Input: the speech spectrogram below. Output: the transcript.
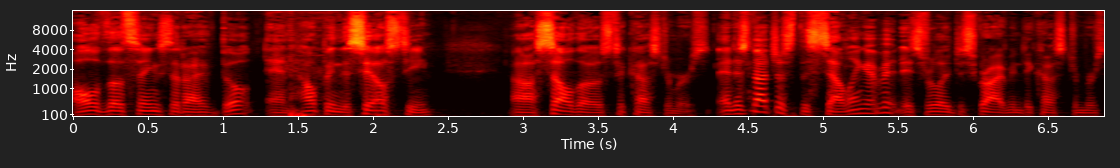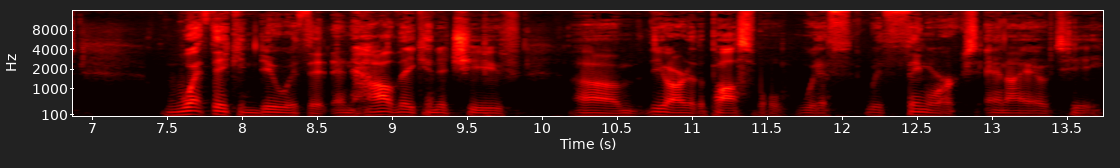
all of those things that I've built and helping the sales team uh, sell those to customers. And it's not just the selling of it, it's really describing to customers what they can do with it and how they can achieve um, the art of the possible with, with ThingWorx and IoT.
